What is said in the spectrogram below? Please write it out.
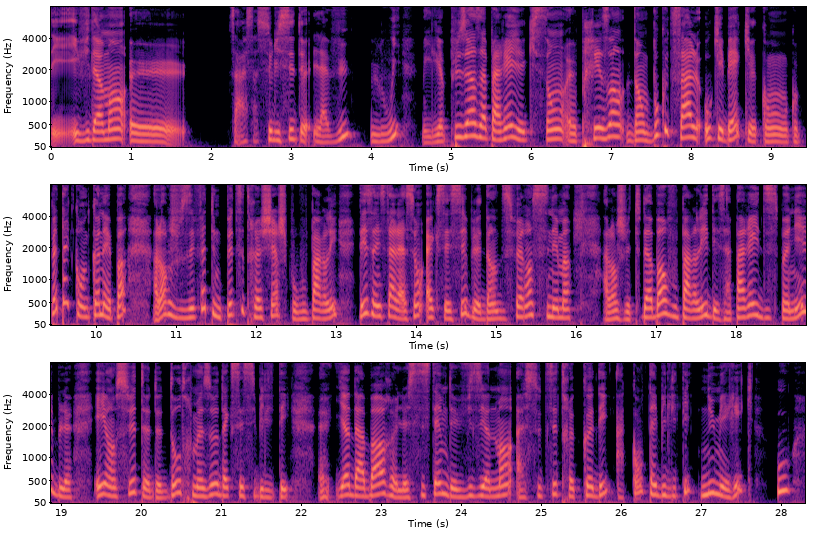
évidemment ça, sollicite la vue, oui, mais il y a plusieurs appareils qui sont euh, présents dans beaucoup de salles au Québec qu'on, peut-être qu'on ne connaît pas. Alors, je vous ai fait une petite recherche pour vous parler des installations accessibles dans différents cinémas. Alors, je vais tout d'abord vous parler des appareils disponibles et ensuite de d'autres mesures d'accessibilité. Euh, il y a d'abord le système de visionnement à sous-titres codés à comptabilité numérique ou euh,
